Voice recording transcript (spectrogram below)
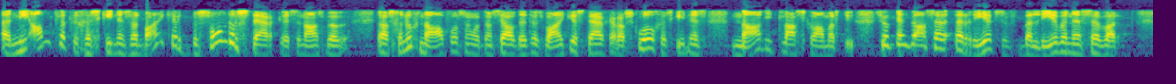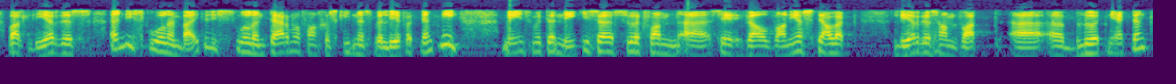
'n nie amptelike geskiedenis wat baie keer besonder sterk is en daar's daar's genoeg navorsing wat ons sê dit is baie keer sterker as skoolgeskiedenis na die klaskamer toe. So ek dink daar's 'n reeks belewennisse wat wat leerders in die skool en buite die skool in terme van geskiedenis beleef. Ek dink nie mense moet 'n netjies 'n soort van uh sê wel wanneer stel ek leerders aan wat uh, uh bloot nie. Ek dink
